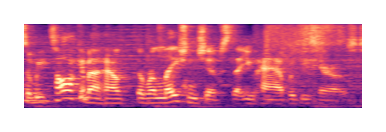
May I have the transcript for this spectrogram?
So we mm-hmm. talk about how the relationships that you have with these heroes,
